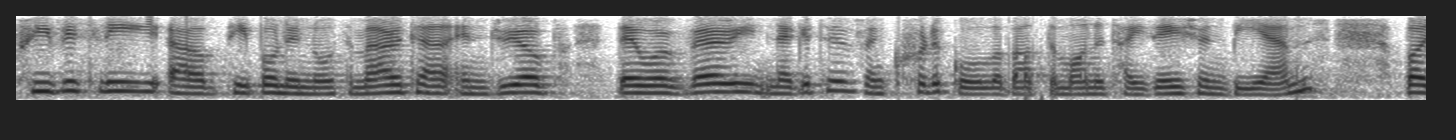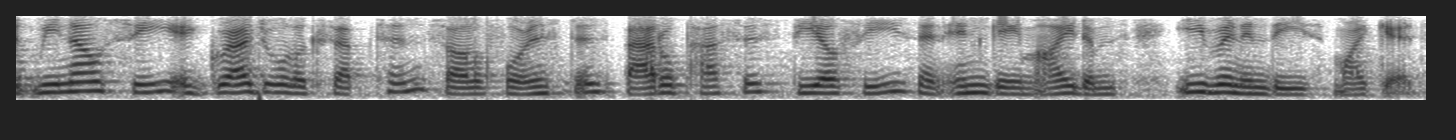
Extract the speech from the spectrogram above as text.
Previously, uh, people in North America and Europe, they were very negative and critical about the monetization BMs, but we now see a gradual acceptance of, for instance, battle passes, DLCs, and in-game items even in these markets.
